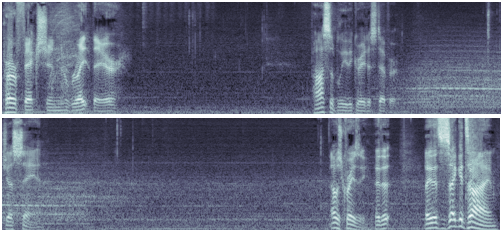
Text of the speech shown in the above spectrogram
Perfection right there. Possibly the greatest ever. Just saying. That was crazy. Like, that's the second time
